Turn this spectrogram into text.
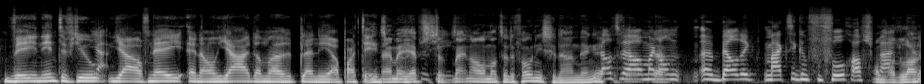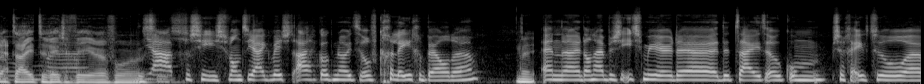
wil je een interview? Ja. Ja. of nee? En dan ja, dan plannen je aparte nee, interview. maar je hebt ze Precies. toch bijna allemaal telefonisch gedaan, denk ik. Dat wel, maar Ja. dan belde ik, maakte ik een Om vervolgafspraak. wat langer Ja. tijd te Om, reserveren voor... Ja, precies. Want ja, ik wist eigenlijk ook nooit of ik gelegen belde. Nee. En eh, dan hebben ze iets meer de, de tijd ook om zich eventueel eh,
